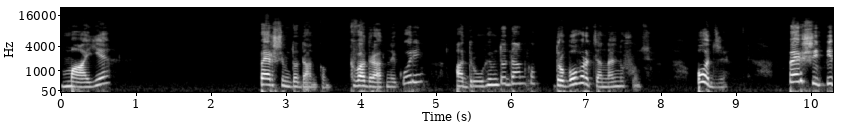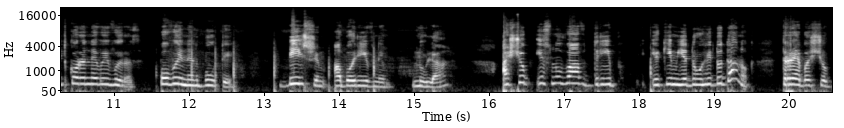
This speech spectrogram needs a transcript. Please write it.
має першим доданком квадратний корінь, а другим доданком дробову раціональну функцію. Отже, перший підкореневий вираз повинен бути більшим або рівним нуля. А щоб існував дріб, яким є другий доданок, треба, щоб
